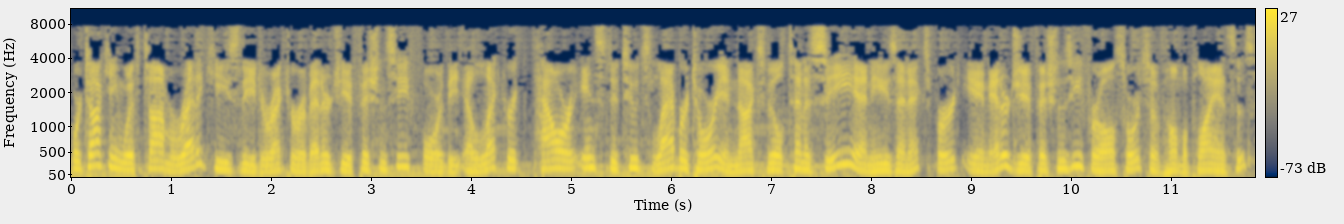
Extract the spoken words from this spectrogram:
We're talking with Tom Reddoch. He's the Director of Energy Efficiency for the Electric Power Institute's laboratory in Knoxville, Tennessee, and he's an expert in energy efficiency for all sorts of home appliances.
